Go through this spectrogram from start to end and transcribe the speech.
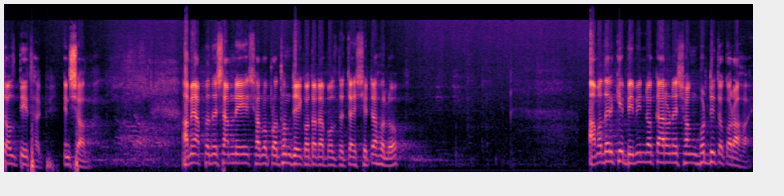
চলতেই থাকবে ইনশাল্লাহ আমি আপনাদের সামনে সর্বপ্রথম যেই কথাটা বলতে চাই, সেটা হলো, আমাদেরকে বিভিন্ন কারণে সংবর্ধিত করা হয়।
